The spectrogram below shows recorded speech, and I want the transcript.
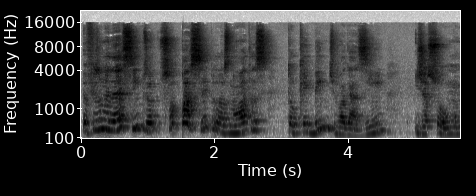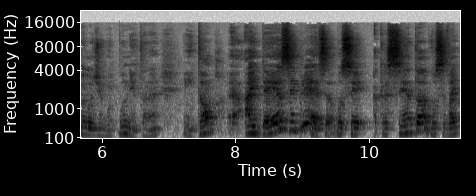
eu fiz uma ideia simples, eu só passei pelas notas, toquei bem devagarzinho e já soou uma melodia muito bonita, né? Então, é, a ideia é sempre essa, você acrescenta, você vai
